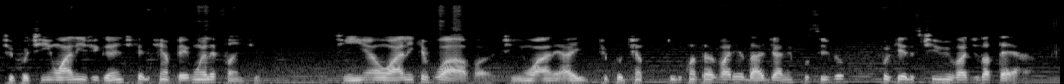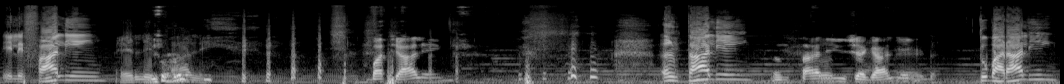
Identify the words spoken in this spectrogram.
Tipo, tinha um alien gigante que ele tinha pego um elefante. Tinha um alien que voava. Tinha um alien. Aí, tipo, tinha tudo quanto é variedade de alien possível, porque eles tinham invadido a Terra. Elefalien. Elefalien. Bate-alien. Antalien. Antalien, Gegalien. Tubaralien.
